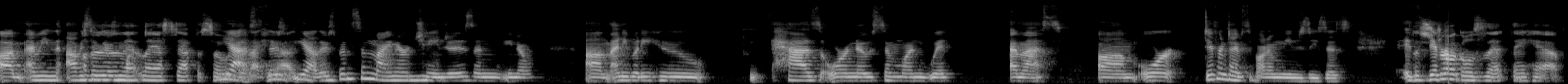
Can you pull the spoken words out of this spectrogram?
Um, I mean, obviously, Other there's than that last episode yes, that I there's- had. yeah, there's been some minor Mhm. changes, and you know, um, anybody who has or knows someone with MS um, or different types of autoimmune diseases, The it's different, struggles that they have.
